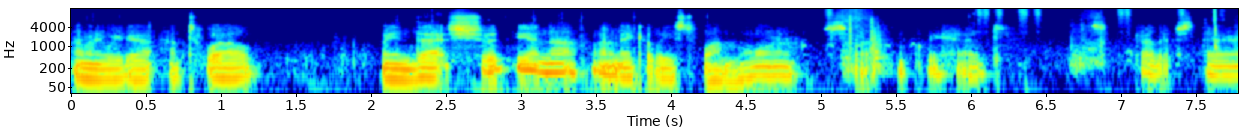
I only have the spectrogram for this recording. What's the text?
How many we got? Uh, 12. I mean, that should be enough. I'm going to make at least one more. So I think we had some feathers there.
